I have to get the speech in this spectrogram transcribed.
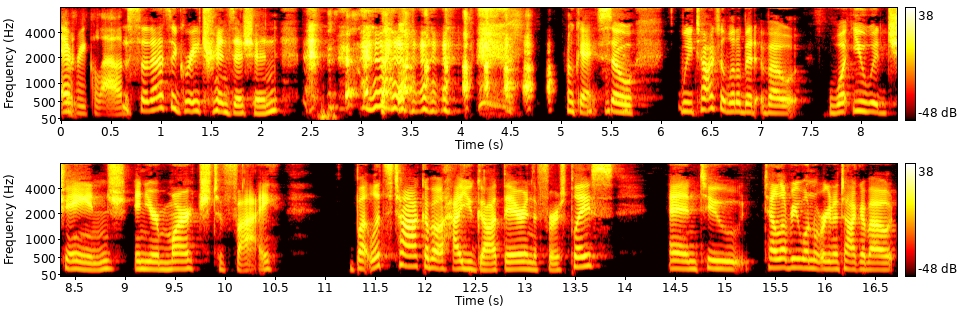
every cloud. So that's a great transition. okay, so we talked a little bit about what you would change in your march to FI, but let's talk about how you got there in the first place. And to tell everyone what we're going to talk about,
